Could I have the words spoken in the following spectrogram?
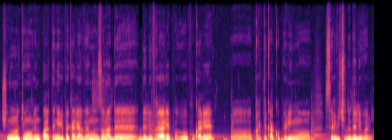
și, în ultimul rând, partenerii pe care avem în zona de, de livrare, cu care Uh, practic acoperim uh, serviciul de delivery.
